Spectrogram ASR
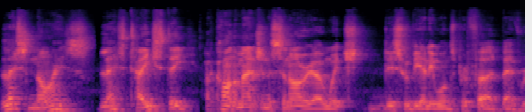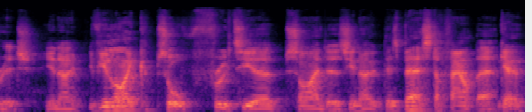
less nice, less tasty. I can't imagine a scenario in which this would be anyone's preferred beverage, you know? If you like sort of fruitier ciders, you know, there's better stuff out there. Get a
